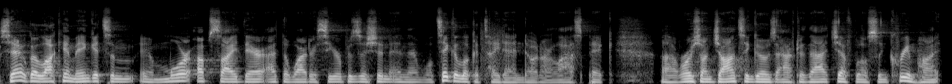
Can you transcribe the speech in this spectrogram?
so yeah, we'll go lock him in, get some you know, more upside there at the wide receiver position, and then we'll take a look at tight end on our last pick. Uh, Roschon Johnson goes after that. Jeff Wilson, Kareem Hunt,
